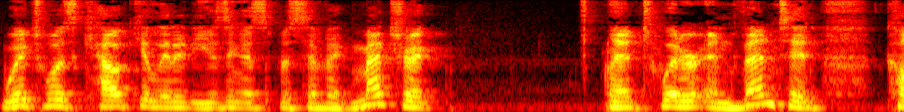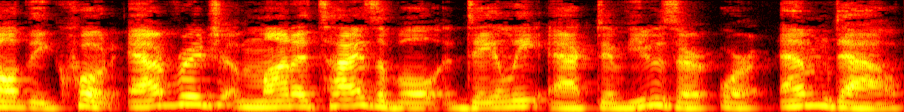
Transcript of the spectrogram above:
which was calculated using a specific metric that Twitter invented called the quote average monetizable daily active user or MDAU.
